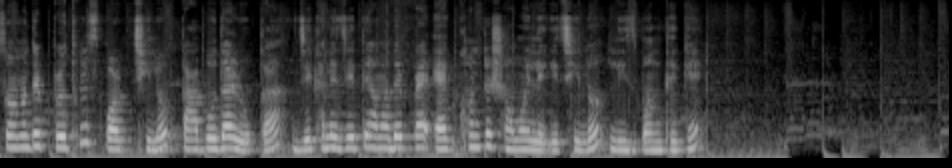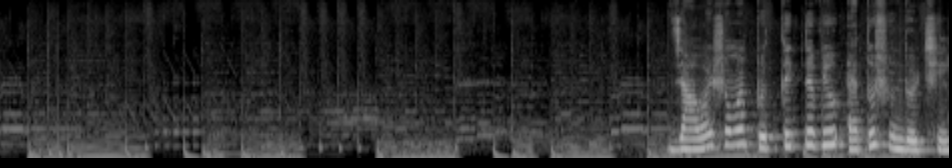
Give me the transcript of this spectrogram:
সো আমাদের প্রথম স্পট ছিল কাবোদা রোকা, যেখানে যেতে আমাদের প্রায় এক ঘণ্টা সময় লেগেছিল লিসবন থেকে। যাওয়ার সময় প্রত্যেকটা ভিউ এত সুন্দর ছিল,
